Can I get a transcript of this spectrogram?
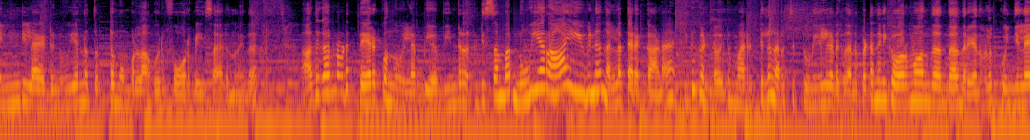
എൻഡിലായിട്ട് ന്യൂ ഇയറിന് തൊട്ട് മുമ്പുള്ള ഒരു ഫോർ ഡേയ്സ് ആയിരുന്നു ഇത്. അത് കാരണം ഇവിടെ തിരക്കൊന്നുമില്ല. വിന്റർ ഡിസംബർ ന്യൂ ഇയർ ആ ഈവിന് നല്ല തിരക്കാണ്. ഇത് കണ്ടോ? ഇത് മരത്തിൽ നിറച്ച് തുണികൾ കിടക്കുന്നുണ്ട്. പെട്ടെന്ന് എനിക്ക് ഓർമ്മ വന്നത് എന്താണെന്നറിയാം? നമ്മൾ കുഞ്ഞിലെ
